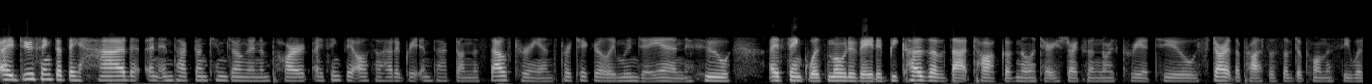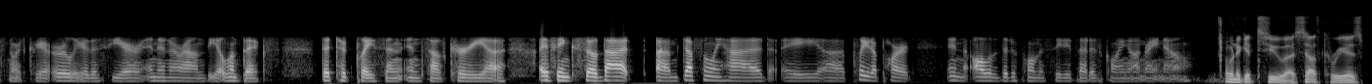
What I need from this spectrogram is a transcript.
I do think that they had an impact on Kim Jong Un in part. I think they also had a great impact on the South Koreans, particularly Moon Jae-in, who I think was motivated because of that talk of military strikes on North Korea to start the process of diplomacy with North Korea earlier this year in and around the Olympics that took place in, in South Korea. I think so that um, definitely had a uh, played a part in all of the diplomacy that is going on right now. I want to get to uh, South Korea's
